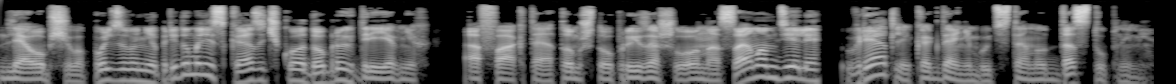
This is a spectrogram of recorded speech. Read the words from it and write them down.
Для общего пользования придумали сказочку о добрых древних, а факты о том, что произошло на самом деле, вряд ли когда-нибудь станут доступными.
